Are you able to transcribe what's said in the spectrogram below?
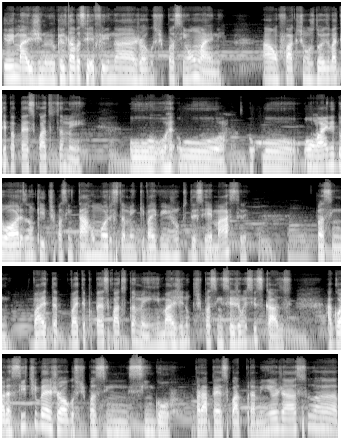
Eu imagino que ele tava se referindo a jogos, tipo assim, online. Ah, um Factions 2 vai ter pra PS4 também. O, o, o, o online do Horizon, que, tipo assim, tá rumores também que vai vir junto desse remaster. Tipo assim, vai ter, vai ter pra PS4 também. Imagino que, tipo assim, sejam esses casos. Agora, se tiver jogos, tipo assim, single pra PS4 pra mim, eu já acho ah,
